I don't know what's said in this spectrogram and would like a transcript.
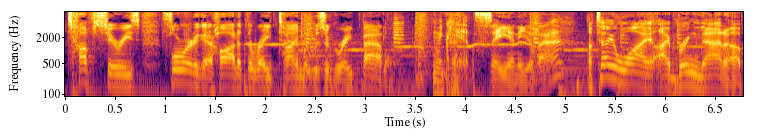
tough series. Florida got hot at the right time. It was a great battle. I can't say any of that. I'll tell you why I bring that up,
